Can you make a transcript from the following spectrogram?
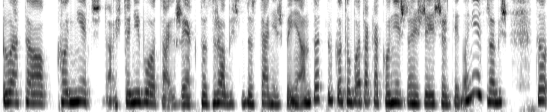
była to konieczność. To nie było tak, że jak to zrobisz, to dostaniesz pieniądze, tylko to była taka konieczność, że jeżeli tego nie zrobisz, to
